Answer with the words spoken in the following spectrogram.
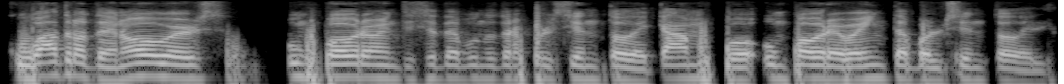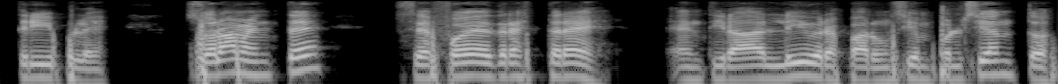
cuatro tenovers, un pobre 27.3% de campo, un pobre 20% del triple. Solamente se fue de 3-3 en tiradas libres para un 100%,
